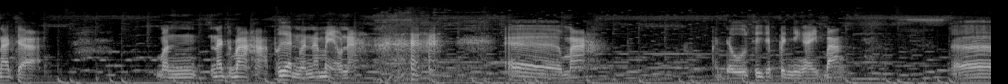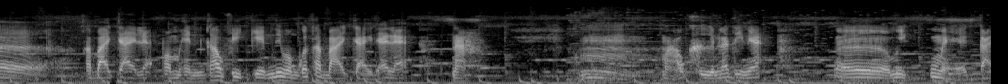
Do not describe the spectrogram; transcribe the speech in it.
น่าจะ มันน่าจะมาหาเพื่อนมันนะแมวนะ เออมามาดูที่จะเป็นยังไงบ้าง เออ สบายใจแล้วผมเห็นเข้าฟรีเกมนี่ผมก็สบายใจได้แล้วนะ อืม มาเอาคืนแล้วทีเนี้ย เออ มีแหมไก่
